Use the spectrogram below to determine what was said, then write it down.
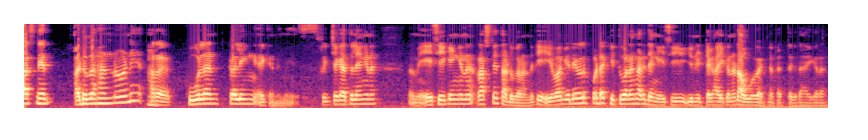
රස්නය අඩු කරන්න ඕනේ. අර කූලන්ටලින් එකන ස්්‍රිච්ච ඇතුලගෙන ඒසිකෙන් රස්න තඩු කරන්න. ති ඒවාගේ දෙවල පොඩක් හිතුවන හරි දැන් ඒසි යුනිට් හයිකනට අව්ව වැටන පැත්තක දාය කරන්න.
